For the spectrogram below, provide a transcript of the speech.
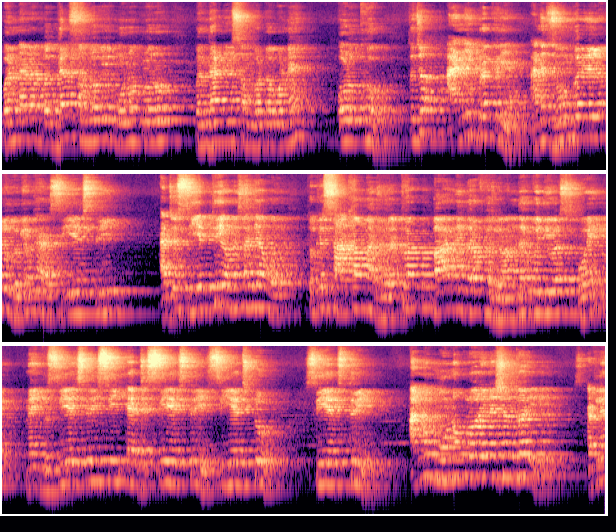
બનનારા બધા સંભવિત મોનોક્લોરો બંધારણીય સંગઠકોને ઓળખો. તો જો આની પ્રક્રિયા, આને ઝૂમ કરીને લખો તો કેમ થાય? CH3 આ જો CH3 હંમેશા જ્યાં હોય? તો કે શાખામાં જો હોય અથવા બહારની તરફ જ અંદર કોઈ દિવસ હોય નહીં. તો CH3 CH CH3 CH2 CH3 આનું મોનોક્લોરિનેશન કરી એટલે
